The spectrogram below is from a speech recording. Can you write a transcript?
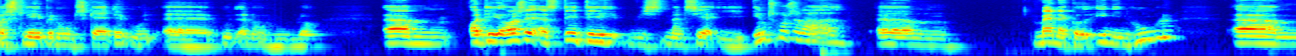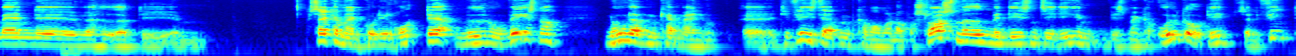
at slæbe nogle skatte ud af, ud af nogle huler. Um, og det er også, altså det er det, man ser i introscenariet. Um, man er gået ind i en hule, Uh, men, uh, hvad hedder det, um, så kan man gå lidt rundt der, møde nogle væsener. Nogle af dem kan man, uh, de fleste af dem kommer man op og slås med, men det er sådan set ikke, hvis man kan undgå det, så er det fint.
